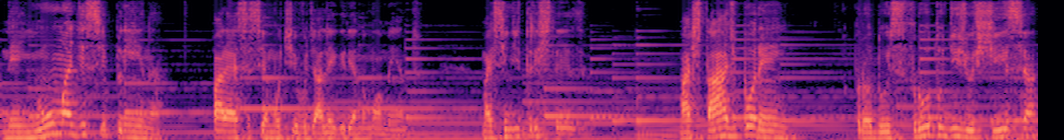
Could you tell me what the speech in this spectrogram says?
Nenhuma disciplina parece ser motivo de alegria no momento, mas sim de tristeza. Mais tarde, porém, produz fruto de justiça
